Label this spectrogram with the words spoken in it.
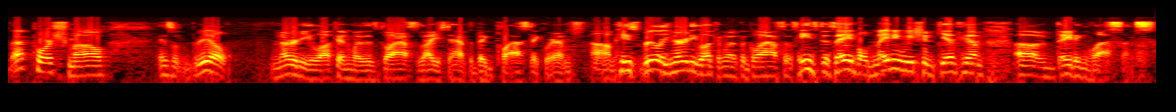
that poor schmo is real nerdy looking with his glasses. I used to have the big plastic rims. Um, he's really nerdy looking with the glasses. He's disabled. Maybe we should give him uh, dating lessons.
